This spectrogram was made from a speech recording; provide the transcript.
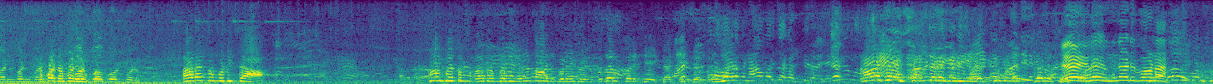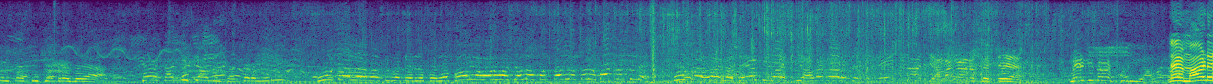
பண்ணு பண்ணு போட்டு, பண்ணு போட்டு. போட்டு போட்டு போட்டு போட்டு. நடந்து முடித்தா பூஞ்செட்டும் கரும்படி இரண்டாவது பிரிவில் முதல் பரிசையை தட்டி சென்றது. சந்திரகிரி முன்னாடி போனா. முதல் பரிசை தட்டி சென்றது. கே. கன்னிசாமி சந்திரகிரி. மூன்றாவதாக வந்து கொண்டிருப்பது. போறிய வருவா செல்லம் தள்ள தள்ள மாற்றத்திலே. மூன்றாவதாக தேவிராட்சி அலங்கார செட்டு தேவிராட்சி அலங்கார செட்டு மேகிதாஸ்ரீ அலங்கார நே மாடு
